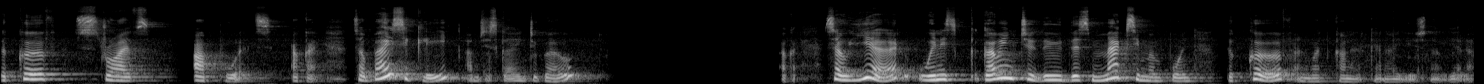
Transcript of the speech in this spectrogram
the curve strives upwards. Okay, so basically, I'm just going to go. Okay, so here, when it's going to do this maximum point, the curve, and what color can I use now? Yellow.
